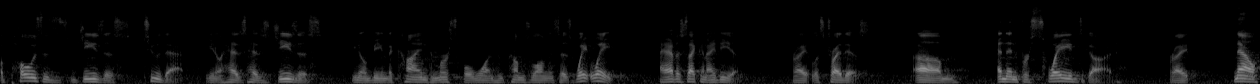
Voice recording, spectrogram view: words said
opposes Jesus to that. You know, has, has Jesus, you know, being the kind, merciful one who comes along and says, wait, wait, I have a second idea, right? Let's try this. Um, and then persuades God, right? Now,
